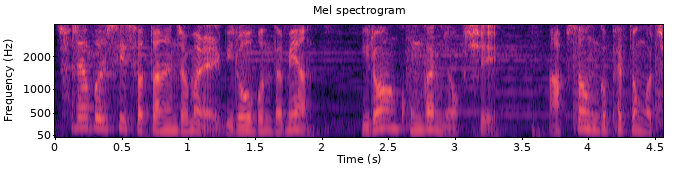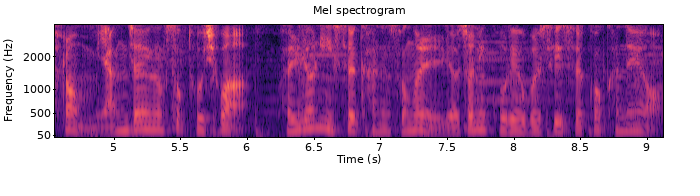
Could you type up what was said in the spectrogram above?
찾아볼 수 있었다는 점을 미루어 본다면 이러한 공간 역시 앞서 언급했던 것처럼 양자 영역 속 도시와 관련이 있을 가능성을 여전히 고려해 볼 수 있을 것 같네요.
